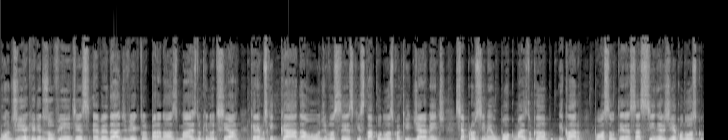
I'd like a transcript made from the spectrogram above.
Bom dia, queridos ouvintes. É verdade, Victor. Para nós, mais do que noticiar, queremos que cada um de vocês que está conosco aqui diariamente se aproximem um pouco mais do campo e, claro, possam ter essa sinergia conosco.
